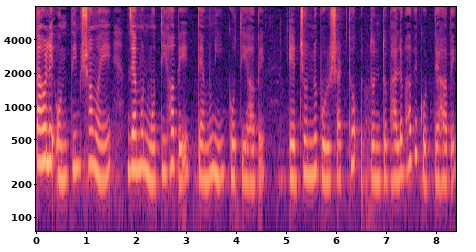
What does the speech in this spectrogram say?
তাহলে অন্তিম সময়ে যেমন মতি হবে তেমনই গতি হবে। এর জন্য পুরুষার্থ অত্যন্ত ভালোভাবে করতে হবে।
